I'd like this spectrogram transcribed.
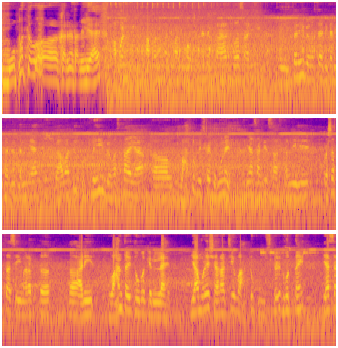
मोफत करण्यात आलेली आहे. आपण आपण पाहू शकता ते कार बस आणि इतरही व्यवस्था या ठिकाणी करण्यात आलेली आहे. गावातील कुठलीही व्यवस्था या वाहतूक विस्कळीत होऊ नये यासाठी संस्थांनी हे प्रशस्त असे इमारत आणि वाहनतळ इथं उभं केलेलं आहे. यामुळे शहराची वाहतूक विस्कळीत होत नाही. यासा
